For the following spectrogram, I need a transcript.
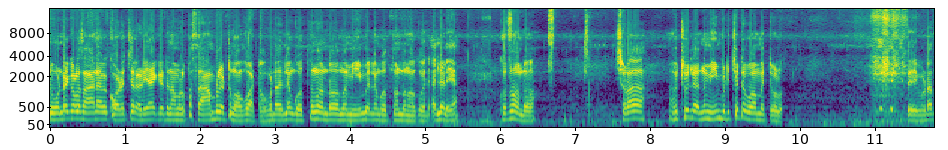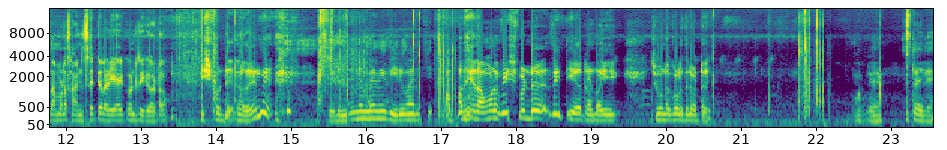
ചൂണ്ടയ്ക്കുള്ള സാധനമൊക്കെ കുഴച്ച് റെഡിയാക്കിയിട്ട് നമ്മളിപ്പോൾ സാമ്പിൾ ഇട്ട് നോക്കുക കേട്ടോ. ഇവിടെ എല്ലാം കൊത്തുന്നുണ്ടോ എന്ന് മീൻ എല്ലാം കൊത്തുന്നുണ്ടോ നോക്കുക അല്ലടിയാ കൊത്തുന്നുണ്ടോ? ചേടാ പറ്റൂല. ഒന്ന് മീൻ പിടിച്ചിട്ട് പോകാൻ പറ്റുള്ളൂ. ഇവിടെ നമ്മുടെ സൺസെറ്റ് റെഡി ആയിക്കൊണ്ടിരിക്കും കേട്ടോ. ഫിഷ് ഫുഡ് അത് തന്നെ. ഇടുന്നതിന് മുമ്പേ നീ തീരുമാനിച്ച്. അപ്പതേ നമ്മൾ ഫിഷ് ഫുഡ് സെറ്റ് ചെയ്തിട്ടുണ്ടോ ഈ ചൂണ്ടക്കുളത്തിലോട്ട്? ഓക്കെ സെറ്റായില്ലേ?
